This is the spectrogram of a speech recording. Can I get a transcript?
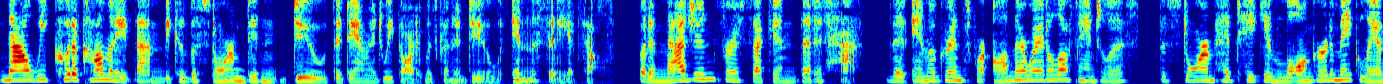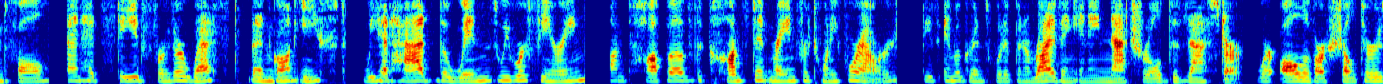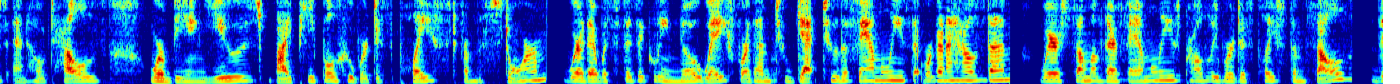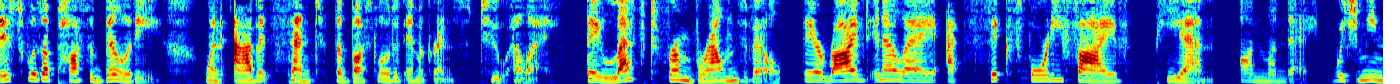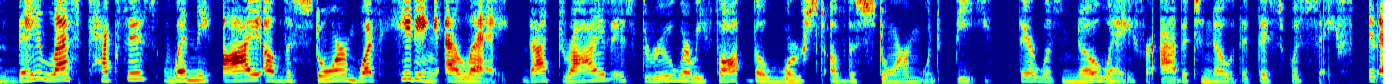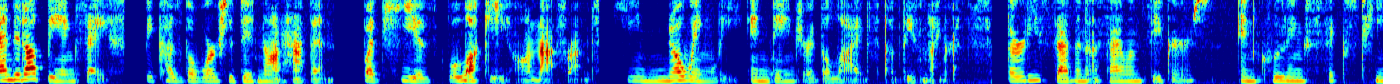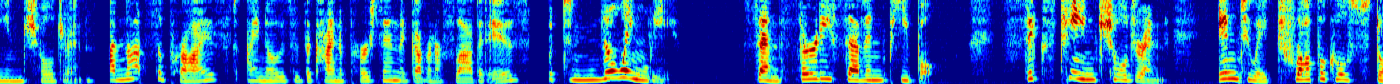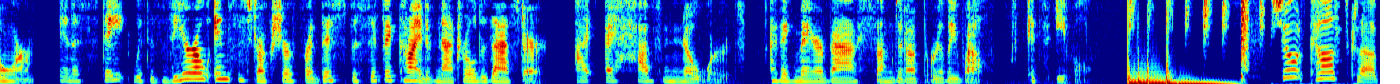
Now, we could accommodate them because the storm didn't do the damage we thought it was going to do in the city itself. But imagine for a second that it had. That immigrants were on their way to Los Angeles, the storm had taken longer to make landfall, and had stayed further west than gone east. We had had the winds we were fearing on top of the constant rain for 24 hours. These immigrants would have been arriving in a natural disaster where all of our shelters and hotels were being used by people who were displaced from the storm, where there was physically no way for them to get to the families that were going to house them, where some of their families probably were displaced themselves. This was a possibility when Abbott sent the busload of immigrants to LA. They left from Brownsville. They arrived in LA at 6:45 p.m. on Monday, which means they left Texas when the eye of the storm was hitting LA. That drive is through where we thought the worst of the storm would be. There was no way for Abbott to know that this was safe. It ended up being safe because the worst did not happen but he is lucky on that front. He knowingly endangered the lives of these migrants. 37 asylum seekers, including 16 children. I'm not surprised. I know this is the kind of person that Governor Flabbot is, but to knowingly send 37 people, 16 children, into a tropical storm in a state with zero infrastructure for this specific kind of natural disaster I, I have no words. I think Mayor Bass summed it up really well. It's evil. Short Cast Club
